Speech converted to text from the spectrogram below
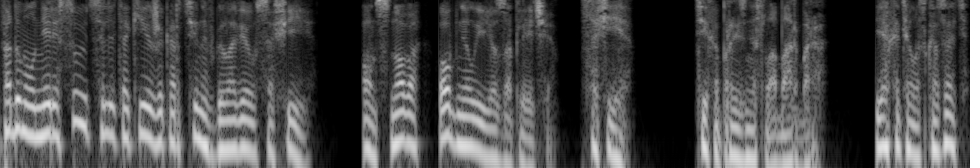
и подумал, не рисуются ли такие же картины в голове у Софии. Он снова обнял ее за плечи. «София», — тихо произнесла Барбара, — «я хотела сказать,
